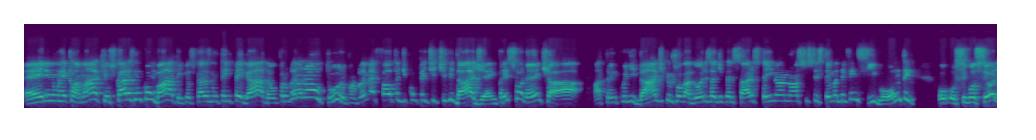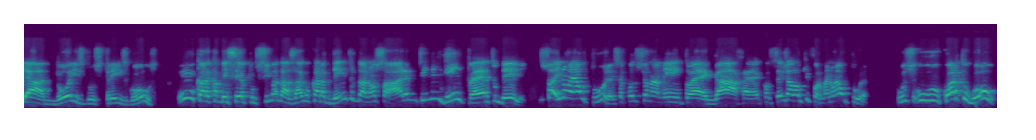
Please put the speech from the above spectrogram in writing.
é ele não reclamar que os caras não combatem, que os caras não têm pegada. O problema não é a altura, o problema é falta de competitividade. É impressionante a, a tranquilidade que os jogadores adversários têm no nosso sistema defensivo. Ontem, o, o, se você olhar dois dos três gols, um o cara cabeceia por cima da zaga, o cara dentro da nossa área não tem ninguém perto dele. Isso aí não é altura, isso é posicionamento, é garra, é seja lá o que for, mas não é altura. O, o quarto gol,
